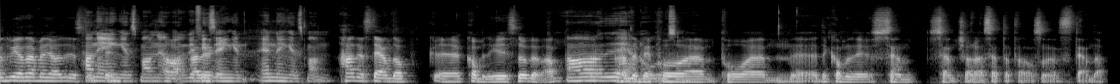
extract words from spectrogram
vad du menar men jag... Han är engelsman, ja. Ja, det finns är- ingen, en engelsman. Han är stand-up uh, comedy-snubbe va? Ja, det är han är han med nog på, också. på um, The Comedy Cent- Central. Jag har sett att han har sån här stand-up.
